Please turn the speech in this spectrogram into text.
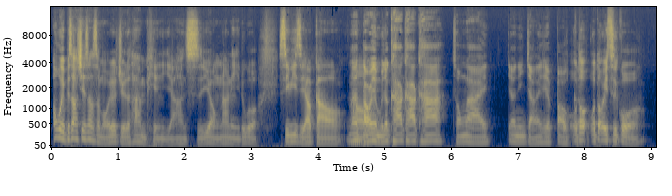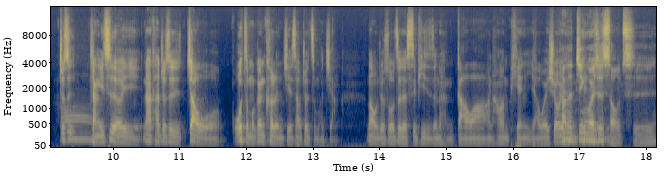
啊，我也不知道介绍什么，我就觉得它很便宜啊，很实用。那你如果 CP 值要高，那导演不就咔咔咔重来，要你讲一些报，我都我都一次过，就是讲一次而已。哦、那他就是叫我我怎么跟客人介绍就怎么讲。那我就说这个 CP 值真的很高啊，然后很便宜啊，维修。它的定位是手持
